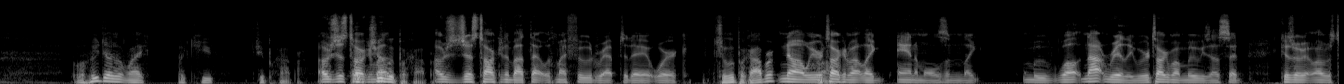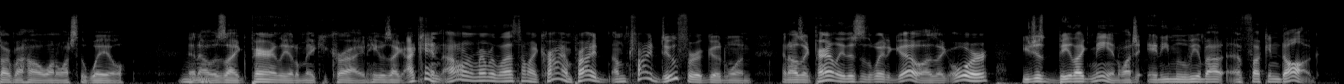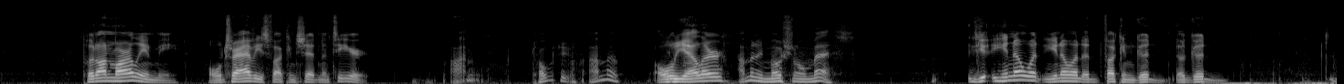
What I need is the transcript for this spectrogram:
Well, who doesn't like a cute chupacabra? I was just talking about. chulupacabra. I was just talking about that with my food rep today at work. Chupacabra? No, we were Oh. talking about like animals and like move. Well, not really. We were talking about movies. I said because I was talking about how I want to watch The Whale, and I mm-hmm. was like, apparently it'll make you cry. And he was like, I can't. I don't remember the last time I cried. I'm probably I'm probably due for a good one. And I was like, apparently this is the way to go. I was like, or you just be like me and watch any movie about a fucking dog. Put on Marley and Me. Old Travy's fucking shedding a tear. I'm told you. I'm a Old Yeller. I'm an emotional mess. You, you know what? You know what? A fucking good, a good,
